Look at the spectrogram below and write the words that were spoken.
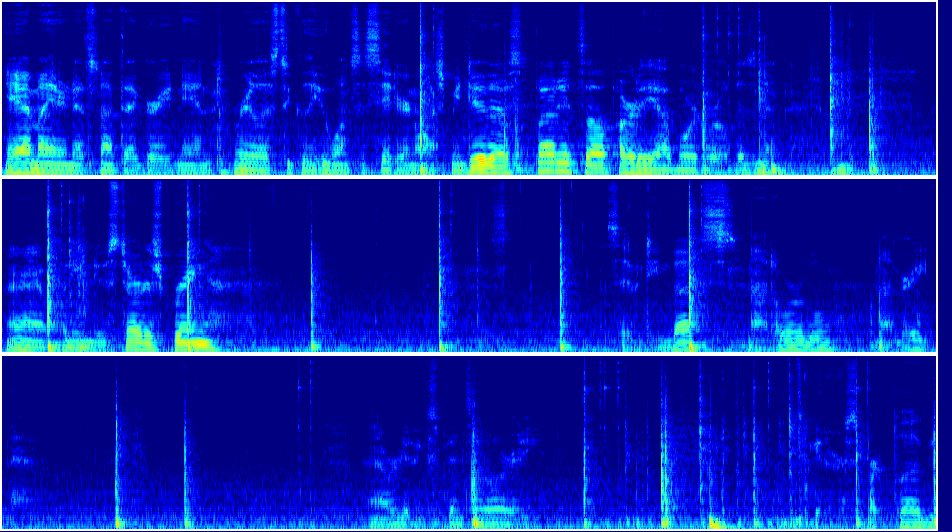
Yeah, my internet's not that great, and realistically, who wants to sit here and watch me do this? But it's all part of the outboard world, isn't it? Alright, we need a new starter spring. 17 bucks. Not horrible. Not great. Now we're getting expensive already. Let's get our spark plug.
